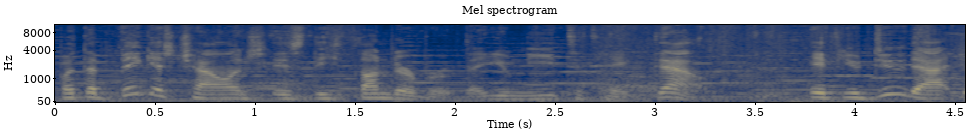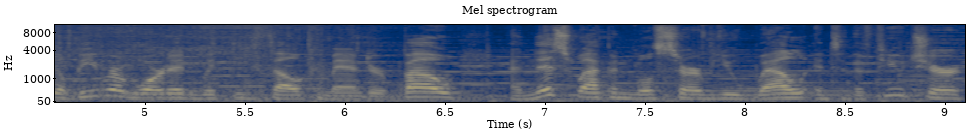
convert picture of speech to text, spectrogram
but the biggest challenge is the Thunder Brute that you need to take down. If you do that, you'll be rewarded with the Fell Commander bow, and this weapon will serve you well into the future,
